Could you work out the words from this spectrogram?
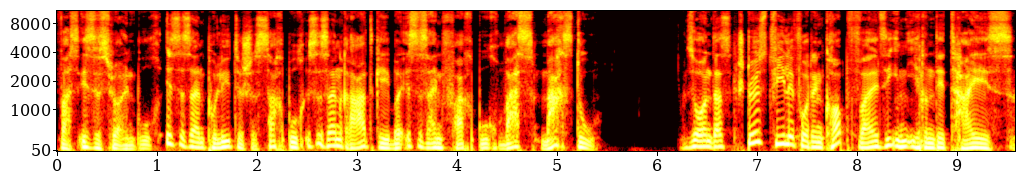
Was ist es für ein Buch? Ist es ein politisches Sachbuch? Ist es ein Ratgeber? Ist es ein Fachbuch? Was machst du? So, und das stößt viele vor den Kopf, weil sie in ihren Details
